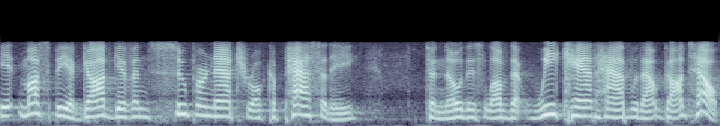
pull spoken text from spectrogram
It must be a God given supernatural capacity to know this love that we can't have without God's help.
